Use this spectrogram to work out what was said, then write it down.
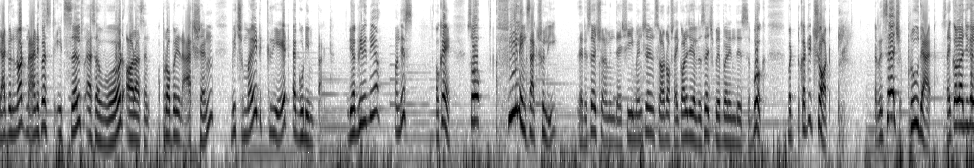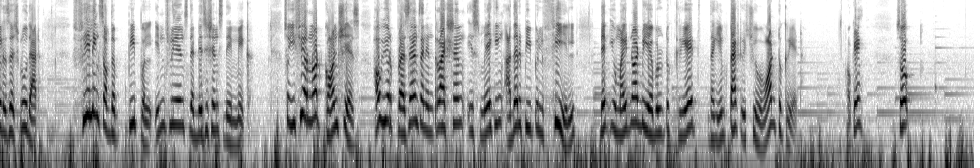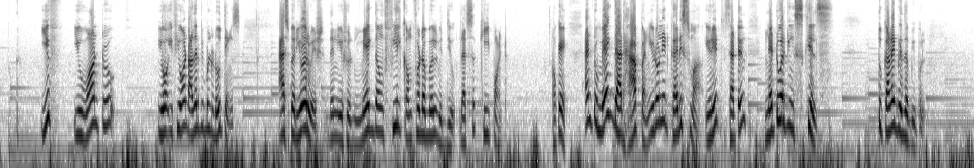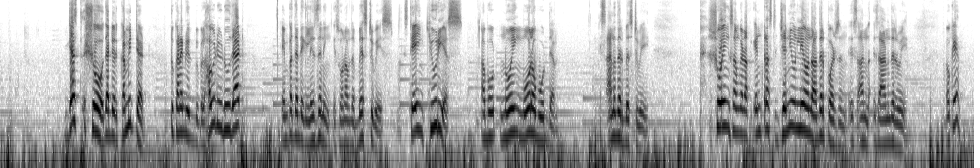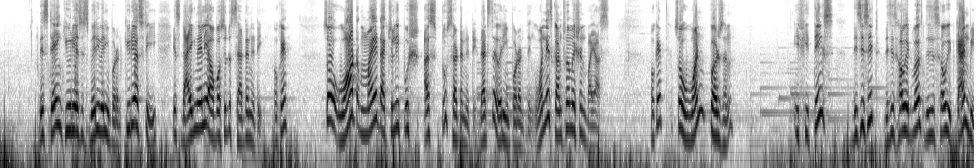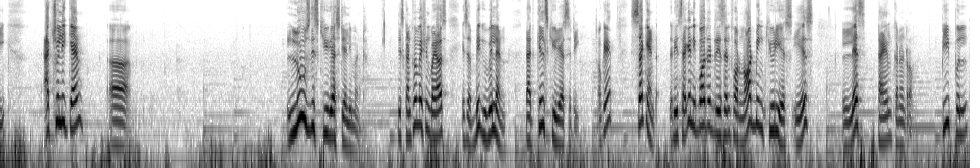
that will not manifest itself as a word or as an appropriate action which might create a good impact. Do you agree with me on this? Okay. So feelings actually the research i mean the, she mentions a lot of psychological research paper in this book but to cut it short research prove that psychological research prove that feelings of the people influence the decisions they make. So if you are not conscious how your presence and interaction is making other people feel then you might not be able to create the impact which you want to create. Okay? So if you want to you if you want other people to do things as per your wish then you should make them feel comfortable with you. That's a key point okay? And to make that happen you don't need charisma. You need certain networking skills to connect with the people. Just show that you're committed to connect with people. How do you do that? Empathetic listening is one of the best ways. Staying curious about knowing more about them is another best way. Showing some kind of interest genuinely on the other person is, un- is another way. Okay this staying curious is very very important. Curiosity is diagonally opposite to certainty okay? So what might actually push us to certainty? That's the very important thing. One is confirmation bias okay? So one person if he thinks this is it this is how it works this is how it can be actually can uh, lose this curiosity element. This confirmation bias is a big villain that kills curiosity okay? Second the second important reason for not being curious is less time conundrum. People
